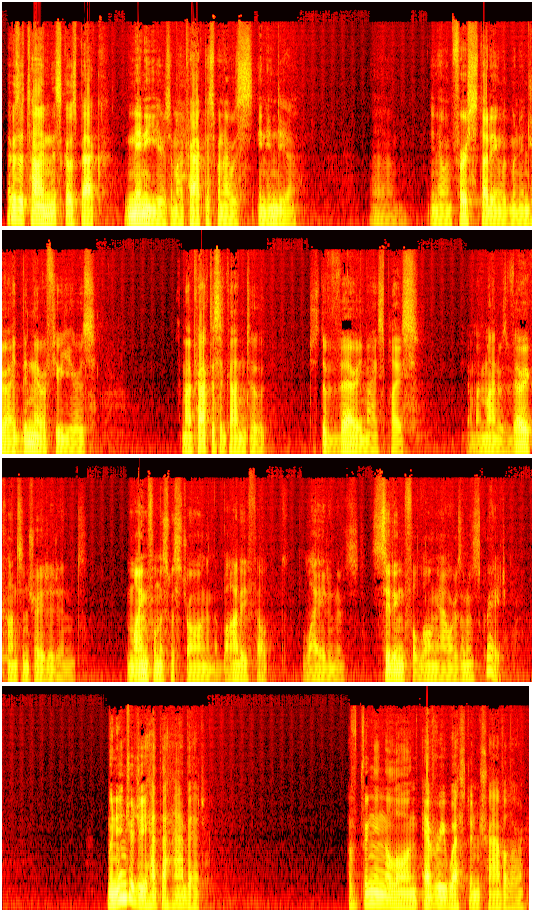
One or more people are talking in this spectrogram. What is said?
There was a time, this goes back many years in my practice when I was in India. Um, you know, and first studying with Munindra, I had been there a few years. My practice had gotten to just a very nice place. You know, my mind was very concentrated and mindfulness was strong and the body felt light and it was sitting for long hours and it was great. Munindraji had the habit of bringing along every Western traveler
